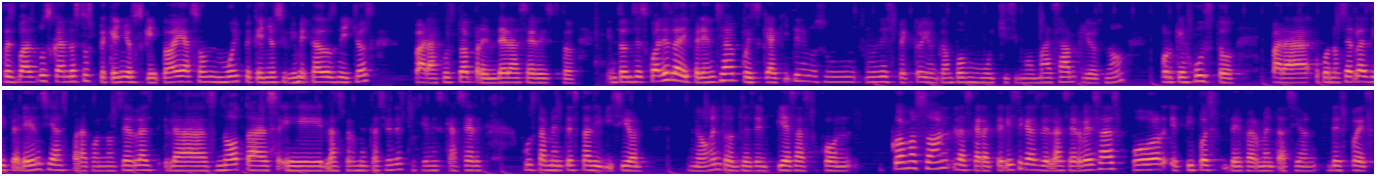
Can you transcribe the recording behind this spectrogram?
pues vas buscando estos pequeños, que todavía son muy pequeños y limitados nichos, para justo aprender a hacer esto. Entonces, ¿cuál es la diferencia? Pues que aquí tenemos un, espectro y un campo muchísimo más amplios, ¿no? Porque justo para conocer las diferencias, para conocer las, notas, eh, las fermentaciones, pues tienes que hacer justamente esta división. ¿No? Entonces empiezas con cómo son las características de las cervezas por eh, tipos de fermentación. Después,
